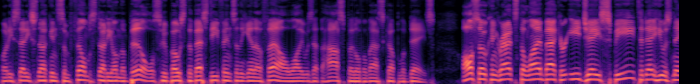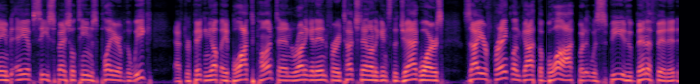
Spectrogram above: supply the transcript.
but he said he snuck in some film study on the Bills, who boast the best defense in the NFL, while he was at the hospital the last couple of days. Also, congrats to linebacker EJ Speed. Today he was named AFC Special Teams Player of the Week after picking up a blocked punt and running it in for a touchdown against the Jaguars. Zaire Franklin got the block, but it was Speed who benefited.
